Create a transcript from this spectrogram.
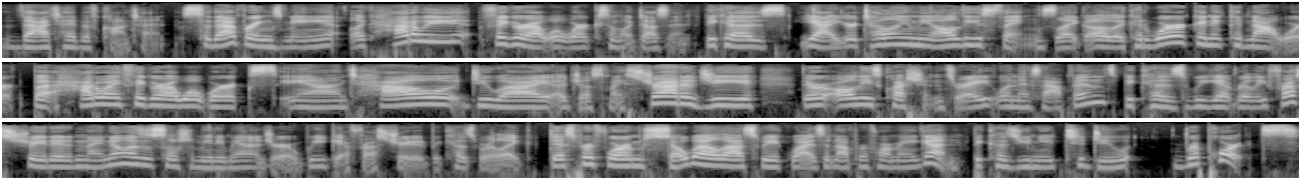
that type of content. So that brings me like how do we figure out what works and what doesn't? Because yeah, you're telling me all these things like oh, it could work and it could not work. But how do I figure out what works and how do I adjust my strategy? There are all these questions, right? When this happens because we get really frustrated and I know as a social media manager, we get frustrated because we're like this performed so well last week, why is it not performing again? Because you need to do reports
